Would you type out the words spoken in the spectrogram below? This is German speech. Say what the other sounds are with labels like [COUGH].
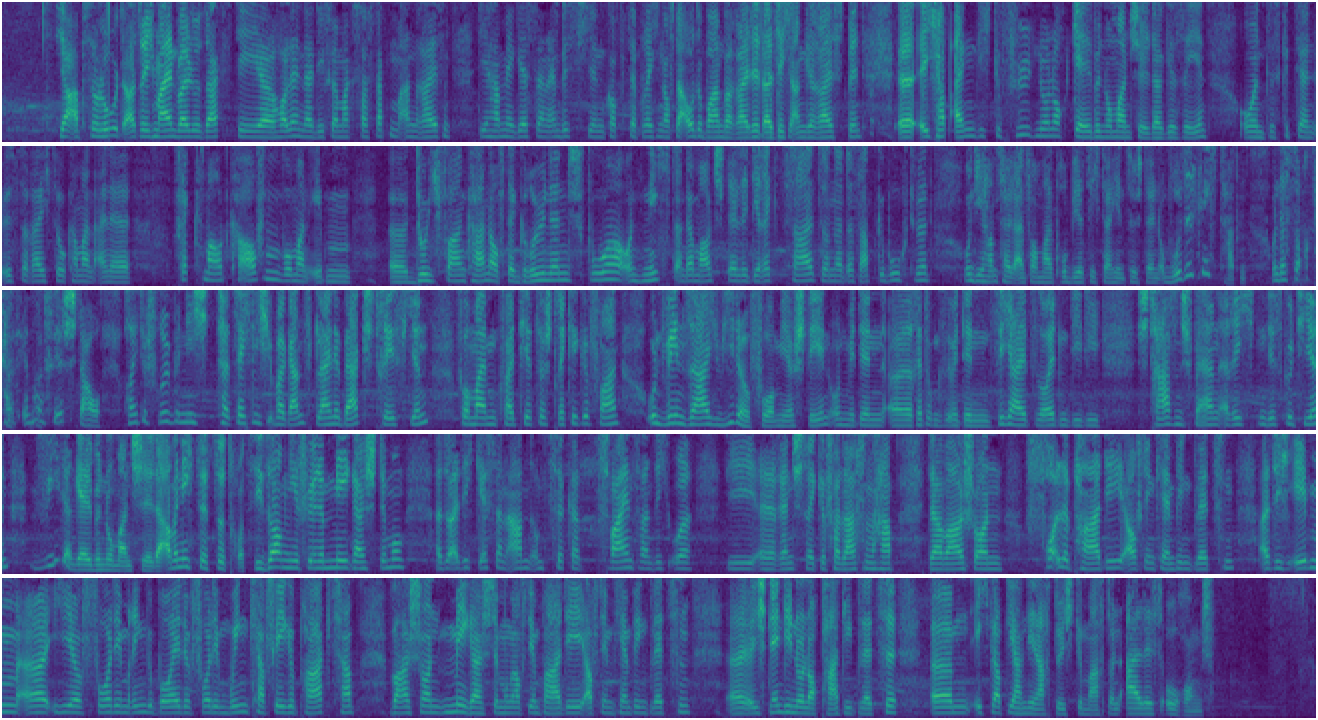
Ja, absolut. Also ich meine, weil du sagst, die äh, Holländer, die für Max Verstappen anreisen, die haben mir gestern ein bisschen Kopfzerbrechen auf der Autobahn bereitet, als ich angereist bin. Äh, ich habe eigentlich gefühlt nur noch gelbe Nummernschilder gesehen. Und es gibt ja in Österreich, so kann man eine Flexmaut kaufen, wo man eben durchfahren kann auf der grünen Spur und nicht an der Mautstelle direkt zahlt, sondern das abgebucht wird. Und die haben es halt einfach mal probiert, sich da hinzustellen, obwohl sie es nicht hatten. Und das sorgt halt immer für Stau. Heute früh bin ich tatsächlich über ganz kleine Bergsträßchen von meinem Quartier zur Strecke gefahren und wen sah ich wieder vor mir stehen und mit den äh, Rettungs-, mit den Sicherheitsleuten, die die Straßensperren errichten, diskutieren. Wieder gelbe Nummernschilder. Aber nichtsdestotrotz, sie sorgen hier für eine mega Stimmung. Also als ich gestern Abend um circa 22 Uhr die äh, Rennstrecke verlassen habe, da war schon volle Party auf den Campingplätzen. Als ich eben äh, hier vor dem Ringgebäude, vor dem Wing Café geparkt habe, war schon mega Stimmung auf dem Party, auf den Campingplätzen. Äh, ich nenne die nur noch Partyplätze. Ähm, ich glaube, die haben die Nacht durchgemacht und alles orange.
